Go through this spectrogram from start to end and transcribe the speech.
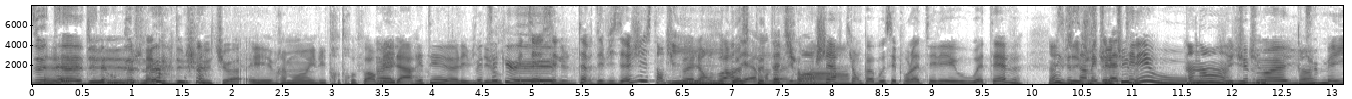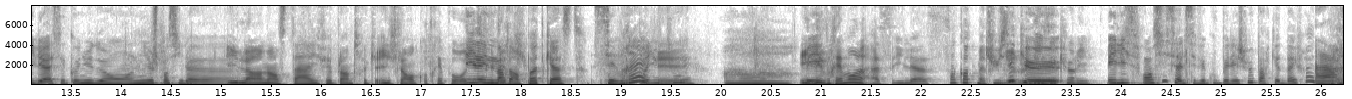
de, euh, ta, de ta coupe de ma coupe de cheveux, tu vois. Et vraiment, il est trop trop fort, mais il a arrêté euh, les Mais tu vidéos. sais que sais, c'est le taf des visagistes. Hein. Tu peux aller en voir des, à peut-être moins un- chers qui ont pas bossé pour la télé ou whatever. Non, Est-ce que c'est un mec de la télé ou Non, non, YouTube, YouTube. ouais, YouTube, Hein mais il est assez connu dans le milieu, je pense qu'il a... Il a un Insta, il fait plein de trucs. Je l'ai rencontré pour Il discuter marque. d'un podcast. C'est vrai. Pas du Et, tout. Oh. et il est vraiment à, il est à 50 mètres. Tu sais que- des écuries. Elise Francis, elle s'est fait couper les cheveux par Cut by Fred. Arrête.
